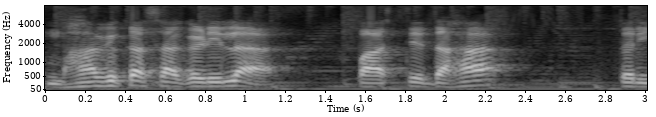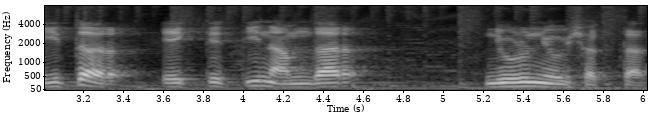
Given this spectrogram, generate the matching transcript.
महाविकास आघाडीला पाच ते दहा तर इतर एक ते तीन आमदार निवडून येऊ शकतात.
